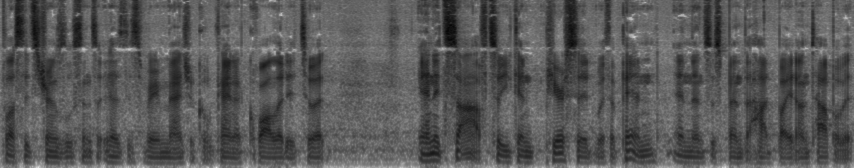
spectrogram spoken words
Plus, it's translucent, so it has this very magical kind of quality to it. And it's soft, so you can pierce it with a pin and then suspend the hot bite on top of it.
